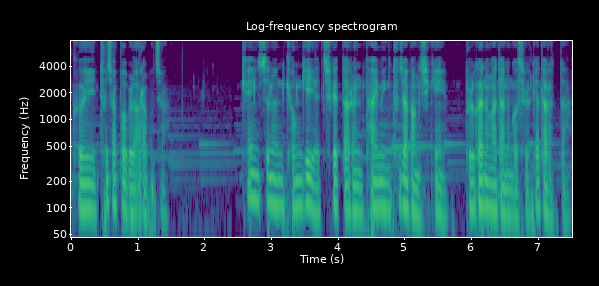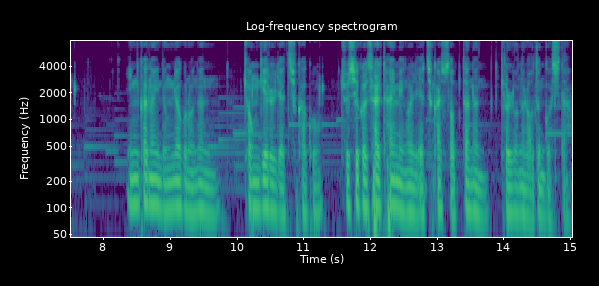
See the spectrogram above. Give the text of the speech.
그의 투자법을 알아보자. 케인스는 경기 예측에 따른 타이밍 투자 방식이 불가능하다는 것을 깨달았다. 인간의 능력으로는 경기를 예측하고 주식을 살 타이밍을 예측할 수 없다는 결론을 얻은 것이다.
